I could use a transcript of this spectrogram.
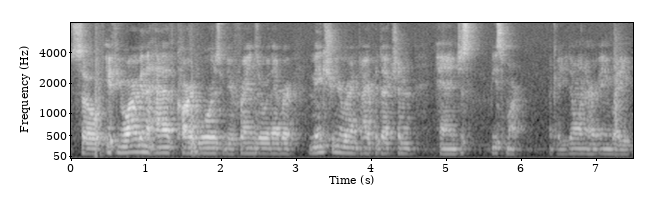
So if you are going to have card wars with your friends or whatever, make sure you're wearing eye protection and just be smart. Okay, you don't want to hurt anybody.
